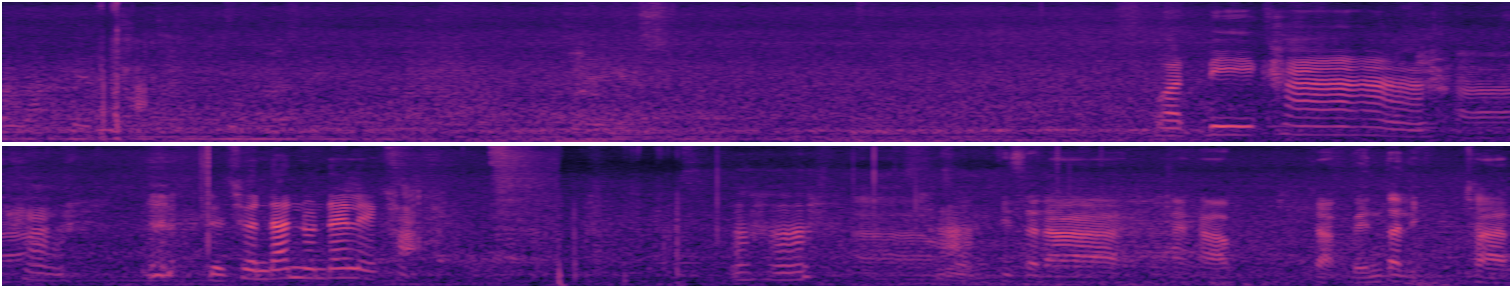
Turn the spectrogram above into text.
สวัสดีค่ะ ค่ะ เดี๋ยวเชิญด้านนู้นได้เลยค่ะอ่าฮะอ่าค่ะผมกิษดานะครับ จากเบนซ์ตลิกชัน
